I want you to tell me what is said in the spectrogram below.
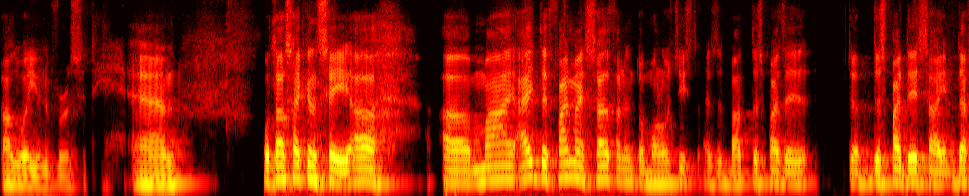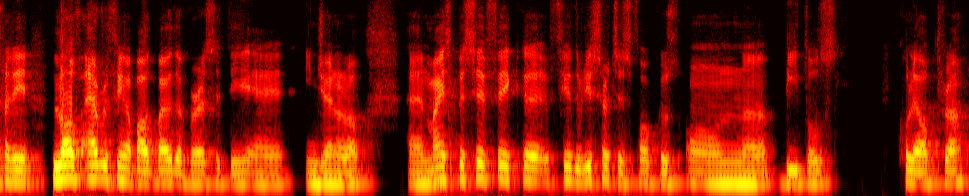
Padua University. And what else I can say? Uh, uh, my I define myself an entomologist, as but despite the, despite this, I definitely love everything about biodiversity uh, in general. And my specific uh, field research is focused on uh, beetles, Coleoptera,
